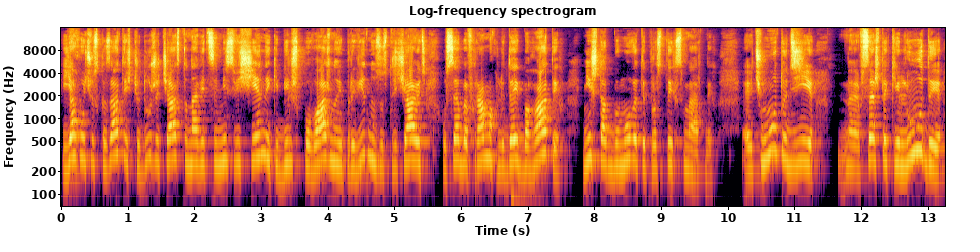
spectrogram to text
І я хочу сказати, що дуже часто навіть самі священники більш поважно і привітно зустрічають у себе в храмах людей багатих, ніж, так би мовити, простих смертних. Е, Чому тоді е, все ж таки люди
